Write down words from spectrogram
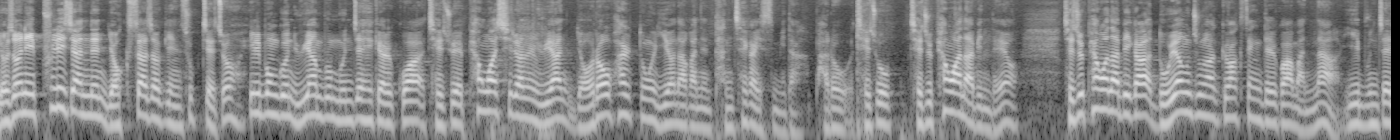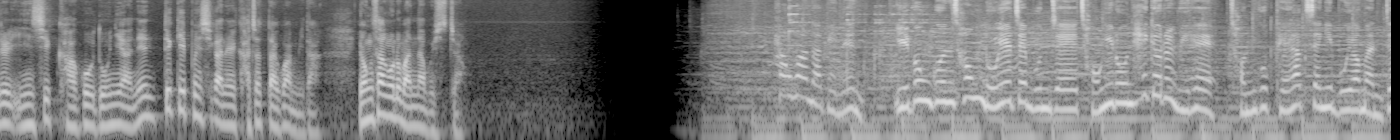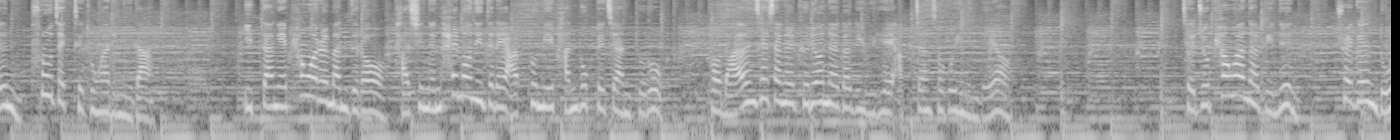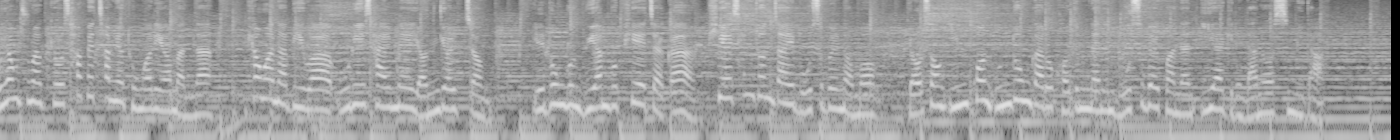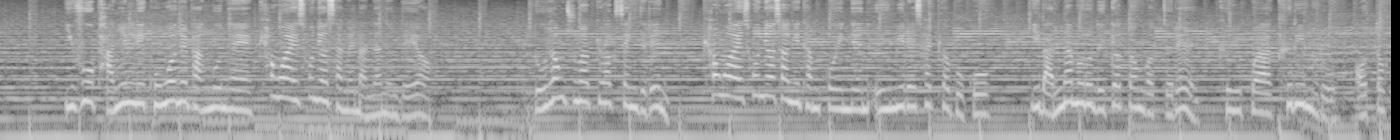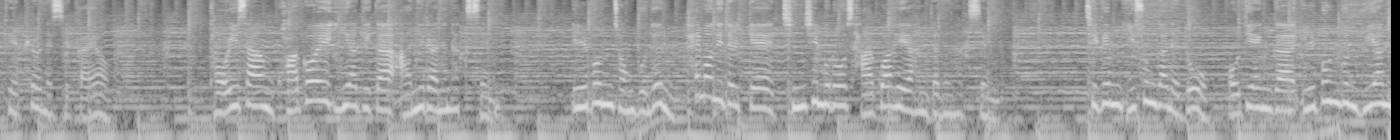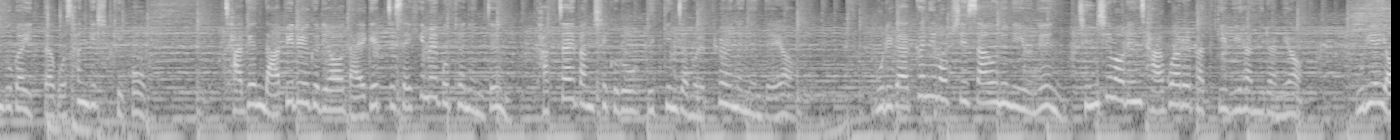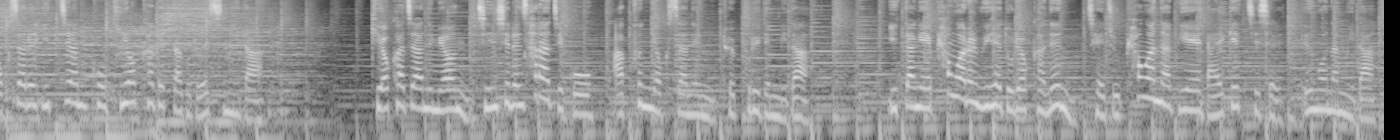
여전히 풀리지 않는 역사적인 숙제죠. 일본군 위안부 문제 해결과 제주의 평화 실현을 위한 여러 활동을 이어나가는 단체가 있습니다. 바로 제주, 제주 평화나비인데요. 제주 평화나비가 노영중학교 학생들과 만나 이 문제를 인식하고 논의하는 뜻깊은 시간을 가졌다고 합니다. 영상으로 만나보시죠. 평화나비는 일본군 성노예제 문제의 정의로운 해결을 위해 전국 대학생이 모여 만든 프로젝트 동아리입니다. 이 땅의 평화를 만들어 다시는 할머니들의 아픔이 반복되지 않도록 더 나은 세상을 그려나가기 위해 앞장서고 있는데요. 제주 평화나비는 최근 노형중학교 사회참여 동아리와 만나 평화나비와 우리 삶의 연결점, 일본군 위안부 피해자가 피해 생존자의 모습을 넘어 여성 인권 운동가로 거듭나는 모습에 관한 이야기를 나누었습니다. 이후 방일리 공원을 방문해 평화의 소녀상을 만났는데요. 노형 중학교 학생들은 평화의 소녀상이 담고 있는 의미를 살펴보고 이 만남으로 느꼈던 것들을 글과 그림으로 어떻게 표현했을까요? 더 이상 과거의 이야기가 아니라는 학생. 일본 정부는 할머니들께 진심으로 사과해야 한다는 학생. 지금 이 순간에도 어디엔가 일본군 위안부가 있다고 상기시키고 작은 나비를 그려 날갯짓에 힘을 보태는 등 각자의 방식으로 느낀 점을 표현했는데요. 우리가 끊임없이 싸우는 이유는 진심 어린 사과를 받기 위함이라며 우리의 역사를 잊지 않고 기억하겠다고도 했습니다. 기억하지 않으면 진실은 사라지고 아픈 역사는 되풀이됩니다. 이 땅의 평화를 위해 노력하는 제주 평화나비의 날갯짓을 응원합니다.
